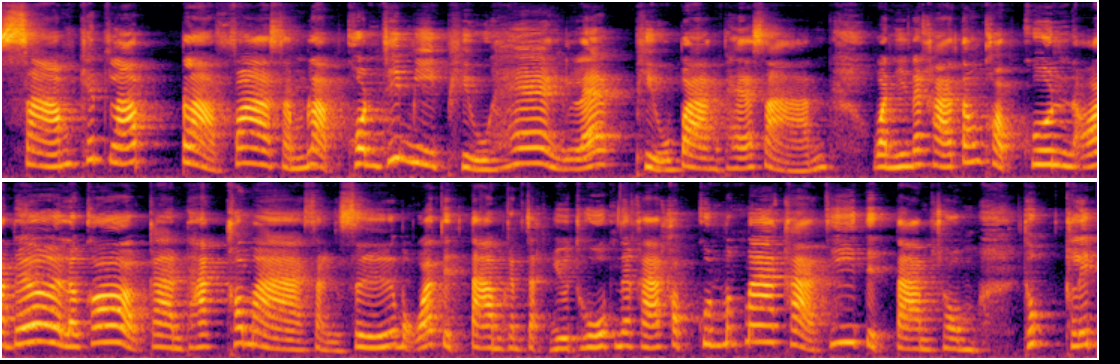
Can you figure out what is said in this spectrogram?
3 เคล็ดลับ ปราบฝ้าสำหรับคนที่มีผิวแห้งและผิวบางแพ้สาร วันนี้นะคะต้องขอบคุณออเดอร์แล้วก็การทักเข้ามาสั่งซื้อ บอกว่าติดตามกันจาก YouTube นะคะ ขอบคุณมาก ๆ ค่ะ ที่ติดตามชมทุกคลิป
